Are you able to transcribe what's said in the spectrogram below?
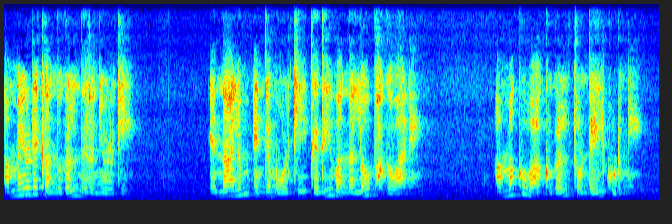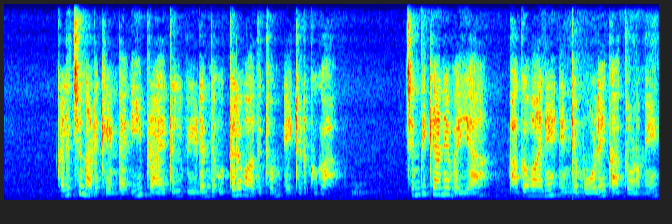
അമ്മയുടെ കണ്ണുകൾ നിറഞ്ഞൊഴുകി. എന്നാലും എന്റെ മോൾക്ക് ഗതി വന്നല്ലോ ഭഗവാനെ. അമ്മക്കു വാക്കുകൾ തൊണ്ടയിൽ കുടുങ്ങി. കളിച്ചു നടക്കേണ്ട ഈ പ്രായത്തിൽ വീടിന്റെ ഉത്തരവാദിത്വം ഏറ്റെടുക്കുക. ചിന്തിക്കാനേ വയ്യ ഭഗവാനെ എന്റെ മോളെ കാത്തോളമേ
